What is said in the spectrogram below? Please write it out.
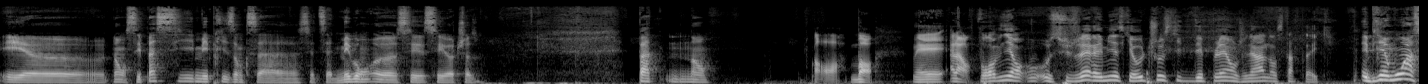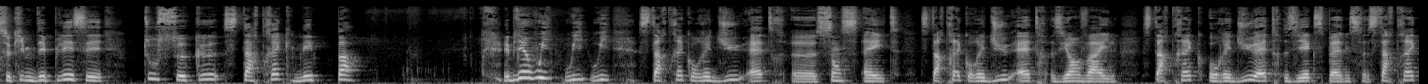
et euh, non, c'est pas si méprisant que ça cette scène. Mais bon, euh, c'est c'est autre chose. Pas non. Oh, bon mais alors pour revenir au, au sujet Rémi est-ce qu'il y a autre chose qui te déplaît en général dans Star Trek? Eh bien moi, ce qui me déplaît, c'est tout ce que Star Trek n'est pas. Eh bien oui, oui, oui, Star Trek aurait dû être euh, Sense8, Star Trek aurait dû être The Orville, Star Trek aurait dû être The Expanse, Star Trek,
